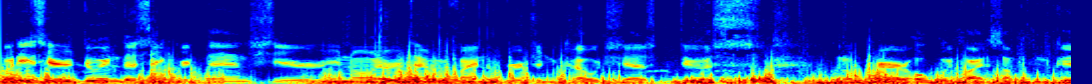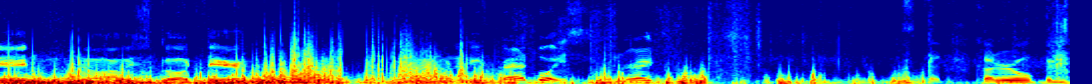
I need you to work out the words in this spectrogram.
Buddy's here doing the sacred dance here. You know, every time we find a virgin couch, he has to do a little prayer. Hope we find something good. You know, always go out there. One of these bad boys. Alright. Let's cut, cut her open.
